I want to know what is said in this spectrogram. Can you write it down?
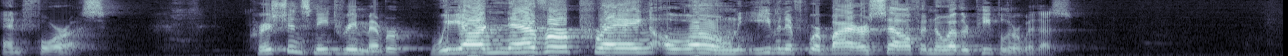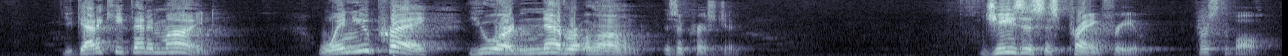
and for us. Christians need to remember we are never praying alone, even if we're by ourselves and no other people are with us. You got to keep that in mind. When you pray, you are never alone as a Christian. Jesus is praying for you, first of all.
